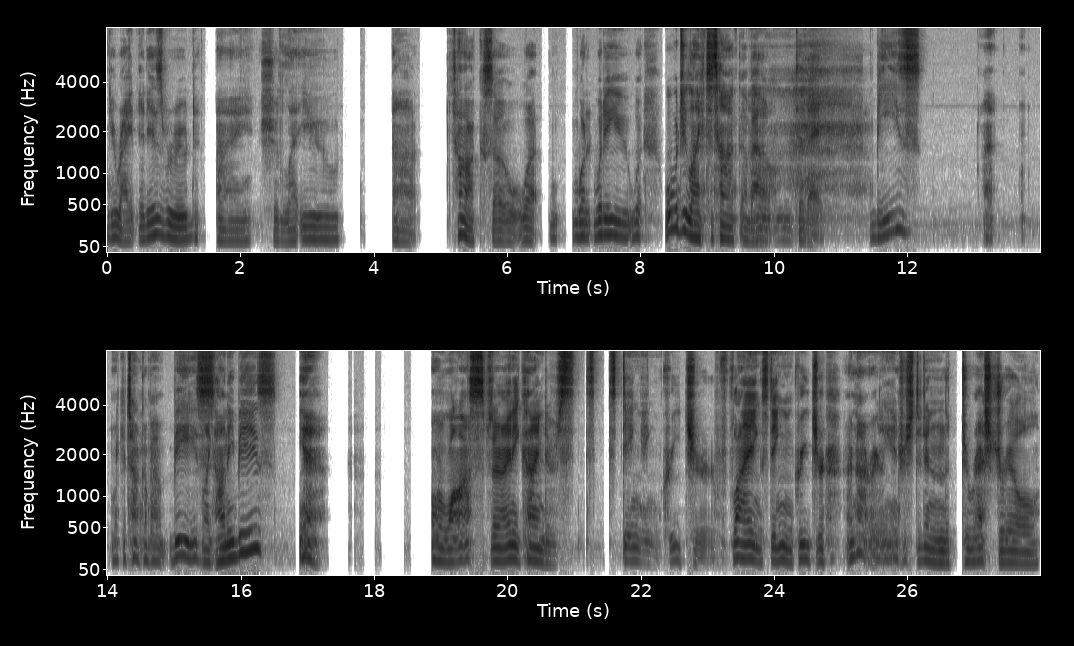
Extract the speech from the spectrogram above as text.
You're right. It is rude. I should let you uh, talk. So what what what do you what what would you like to talk about today? Bees? We could talk about bees. Like honeybees? yeah. Or wasps or any kind of s- s- stinging creature, flying stinging creature. I'm not really interested in the terrestrial,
